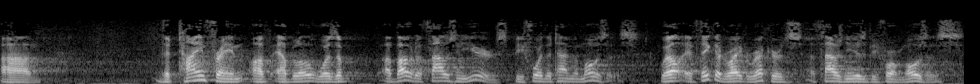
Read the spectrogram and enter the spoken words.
Uh, the time frame of Ebla was a, about a thousand years before the time of Moses. Well, if they could write records a thousand years before Moses,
